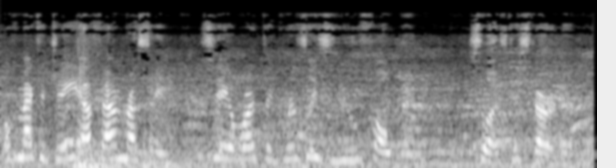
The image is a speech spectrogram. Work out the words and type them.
Welcome back to JFM Wrestling. Today we're at the Grizzlies Youth Open. So let's get started.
